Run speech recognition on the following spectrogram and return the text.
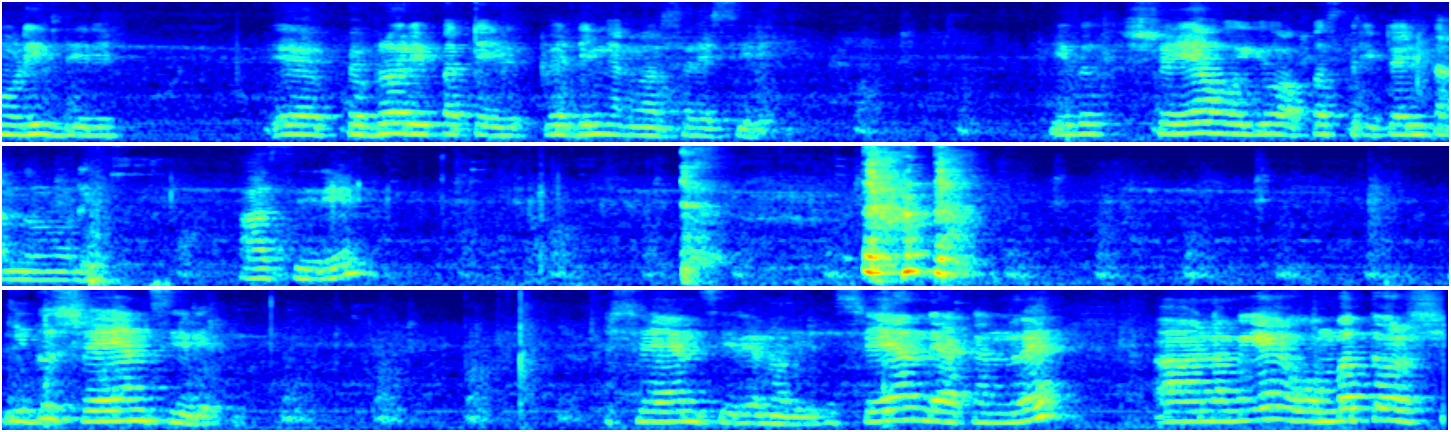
ನೋಡಿದ್ದೀರಿ ಫೆಬ್ರವರಿ ಇಪ್ಪತ್ತೈದು ವೆಡ್ಡಿಂಗ್ ಆನಿವರ್ಸರಿ ಸೀರೆ. ಇದು ಶ್ರೇಯಾ ಹೋಗಿ ವಾಪಸ್ ರಿಟರ್ನ್ ತಂದು ನೋಡಿ ಆ ಸೀರೆ. ಇದು ಶ್ರೇಯನ್ ಸೀರೆ. ಶ್ರೇಯನ್ ಸೀರೆ ನೋಡಿ. ಶ್ರೇಯನ್ ಯಾಕಂದರೆ ನಮಗೆ ಒಂಬತ್ತು ವರ್ಷ,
